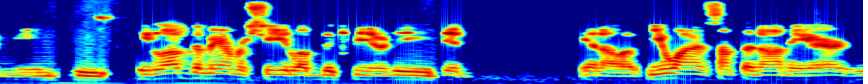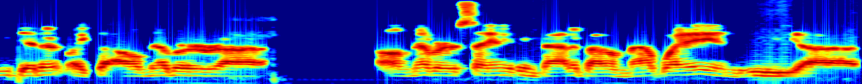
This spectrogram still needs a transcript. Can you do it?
I mean, he, he loved the Miramichi, loved the community. He did, you know, if you wanted something on the air, he did it. Like I'll never, uh, I'll never say anything bad about him that way. And he, uh,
